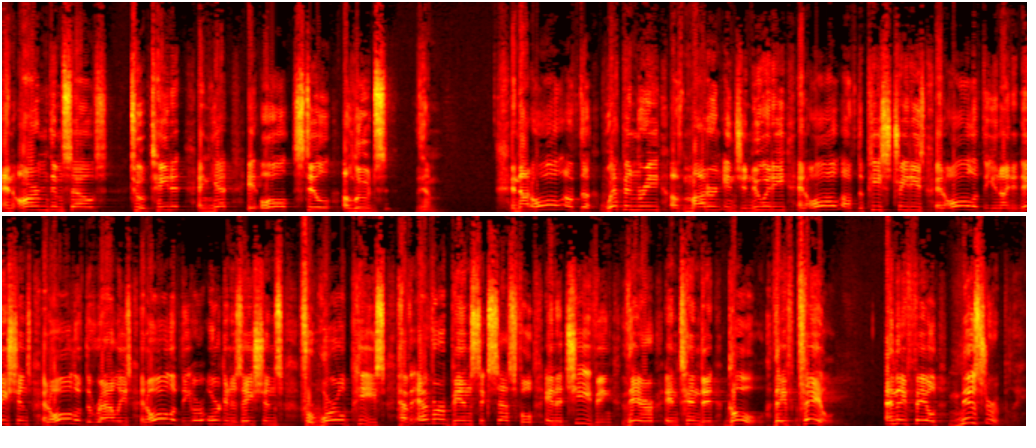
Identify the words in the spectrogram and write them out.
and arm themselves to obtain it, and yet it all still eludes them. And not all of the weaponry of modern ingenuity and all of the peace treaties and all of the United Nations and all of the rallies and all of the organizations for world peace have ever been successful in achieving their intended goal. They've failed. And they failed miserably.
